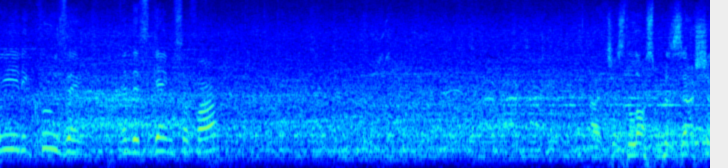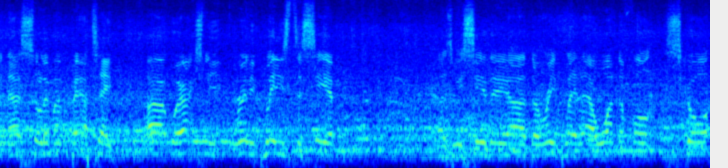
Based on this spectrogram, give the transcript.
really cruising in this game so far. Uh, just lost possession there, Suleiman Berté. Uh, we're actually really pleased to see him as we see the uh, the replay there. Wonderful score.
